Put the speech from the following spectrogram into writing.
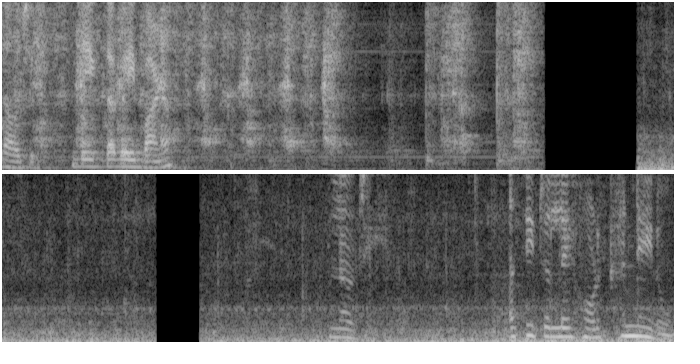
ਲਓ ਜੀ ਦੇਖ ਤਾਂ ਗਈ ਬਣ ਲਓ ਜੀ। ਅਸੀਂ ਚੱਲੇ ਹੁਣ ਖੰਨੇ ਨੂੰ।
